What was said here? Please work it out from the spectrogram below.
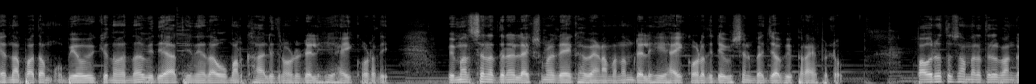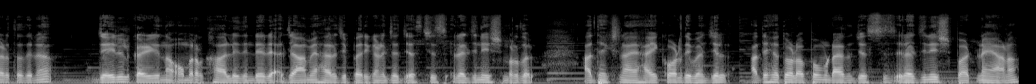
എന്ന പദം ഉപയോഗിക്കുന്നുവെന്ന് വിദ്യാർത്ഥി നേതാവ് ഉമർ ഖാലിദിനോട് ഡൽഹി ഹൈക്കോടതി. വിമർശനത്തിന് ലക്ഷ്മണരേഖ വേണമെന്നും ഡൽഹി ഹൈക്കോടതി ഡിവിഷൻ ബെഞ്ച് അഭിപ്രായപ്പെട്ടു. പൗരത്വ സമരത്തിൽ പങ്കെടുത്തതിന് ജയിലിൽ കഴിയുന്ന ഉമർ ഖാലിദിന്റെ ജാമ്യ ഹർജി പരിഗണിച്ച ജസ്റ്റിസ് രജനീഷ് മൃദുൽ. അധ്യക്ഷനായ ഹൈക്കോടതി ബെഞ്ചിൽ അദ്ദേഹത്തോടൊപ്പം ഉണ്ടായിരുന്ന ജസ്റ്റിസ് രജനീഷ് ഭട്നയാണ്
